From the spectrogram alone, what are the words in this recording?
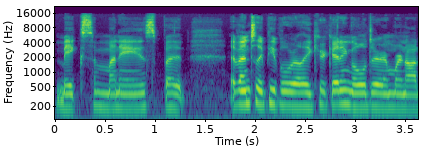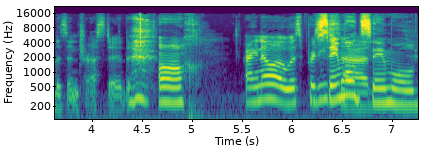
make some monies. But eventually, people were like, "You're getting older, and we're not as interested." Oh, I know it was pretty same sad. old, same old.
